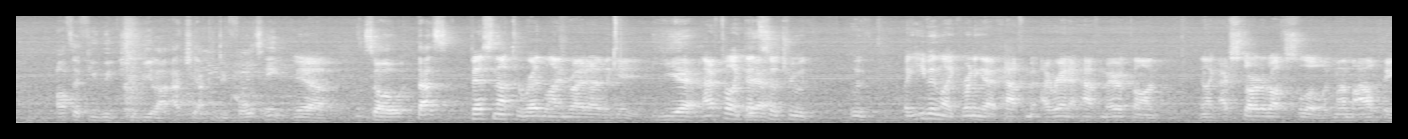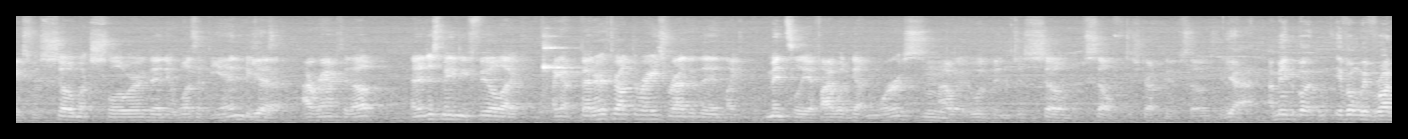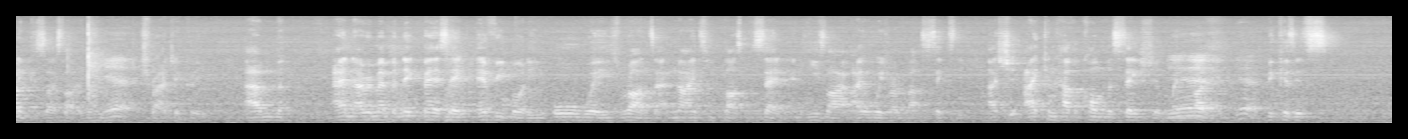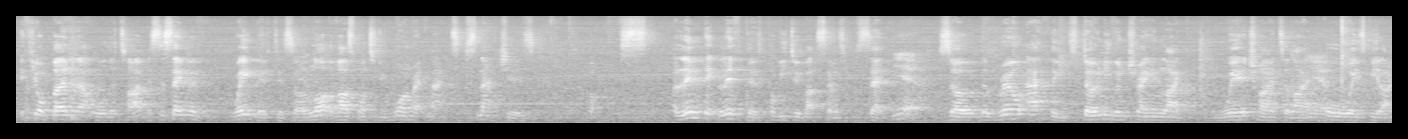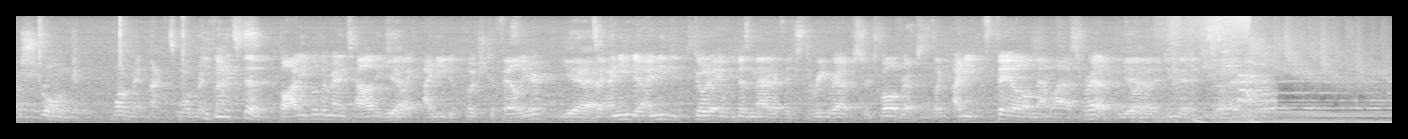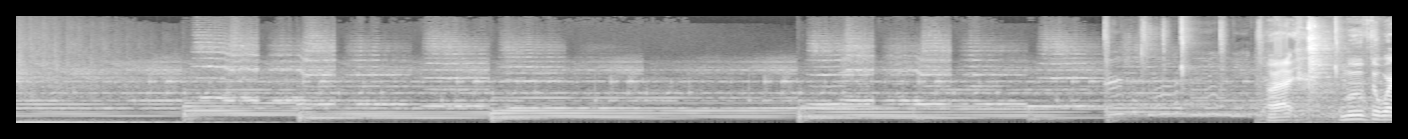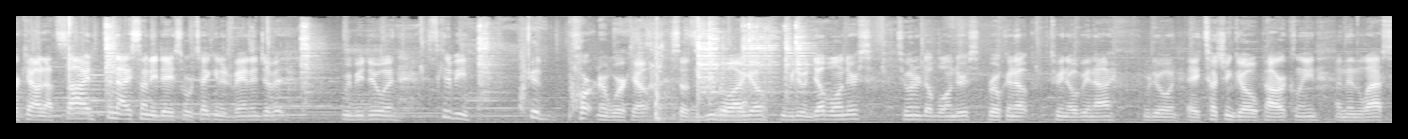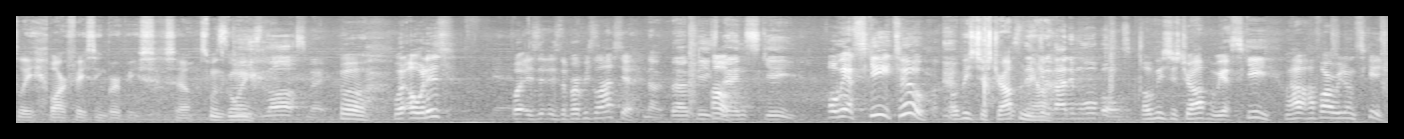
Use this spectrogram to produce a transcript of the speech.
after a few weeks you'll be like, actually I can do 14. Yeah. So that's Best not to redline right out of the gate. yeah. I feel like that's Yeah. so true with, with like even like running that half. I ran a half marathon, and like I started off slow. Like my mile pace was so much slower than it was at the end because Yeah. I ramped it up, and it just made me feel like I got better throughout the race rather than like mentally. If I would have gotten worse, I would, it would have been just so self-destructive. So. Mm. Yeah, I mean, but even with running, because I started running Yeah. tragically. Um, and I remember Nick Bare saying everybody always runs at 90 plus percent, and he's like, I always run about 60. I should, I can have a conversation when Yeah, running yeah. because it's if you're burning out all the time, it's the same with weightlifting. So a lot of us want to do one rep max snatches, but Olympic lifters probably do about 70 percent. Yeah. So the real athletes don't even train like we're trying to like Yeah. always be like strong and one rep max, one Do rep you think max. it's the bodybuilder mentality too? Yeah. Like I need to push to failure. Yeah. It's like I need to I need to go to it doesn't matter if it's three reps or twelve reps. It's like I need to fail on that last rep. And the only Yeah. way to do that is you go ahead. All right, move the workout outside. It's a nice sunny day, so we're taking advantage of it. We'll be doing, it's gonna be a good partner workout. So it's a you go, I go. We'll be doing double unders, 200 double unders, broken up between Obi and I. We're doing a touch and go power clean, and then lastly, bar facing burpees. So this one's going, He's last, mate. oh, what, oh it is? What, is it, is the burpees last? Yeah. No, burpees, Oh. then ski. Oh, we got ski too. Obi's just dropping me Thinking of adding wall balls. Obi's just dropping. We got ski. How, how far are we doing ski?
